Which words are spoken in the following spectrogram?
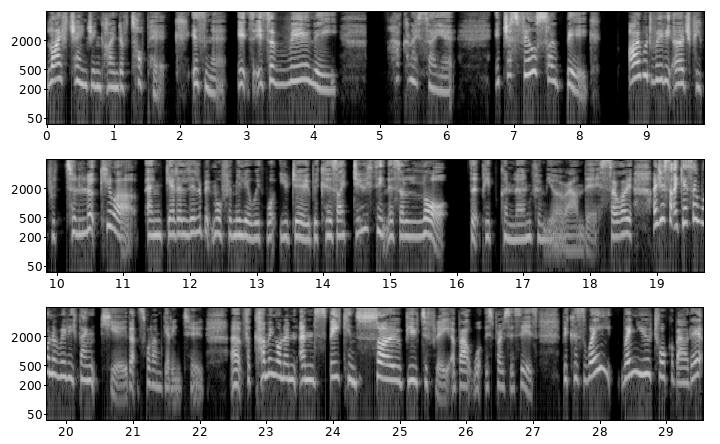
life changing kind of topic, isn't it? It's, it's a really, how can I say it? It just feels so big. I would really urge people to look you up and get a little bit more familiar with what you do because I do think there's a lot that people can learn from you around this. So I, I just, I guess I want to really thank you. That's what I'm getting to, uh, for coming on and, and speaking so beautifully about what this process is. Because the way, when you talk about it,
